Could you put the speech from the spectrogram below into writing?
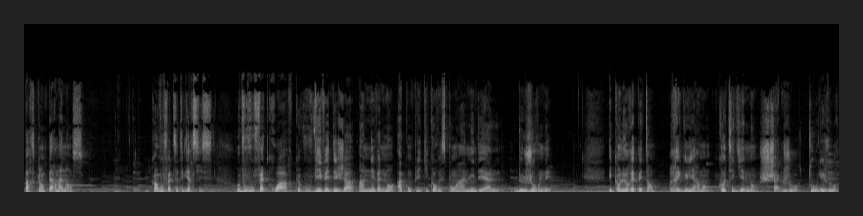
Parce qu'en permanence, quand vous faites cet exercice, vous vous faites croire que vous vivez déjà un événement accompli qui correspond à un idéal de journée, et qu'en le répétant régulièrement, quotidiennement, chaque jour, tous les jours,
